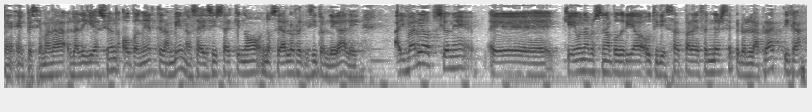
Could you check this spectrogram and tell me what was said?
empecemos la, liquidación, o ponerte también, o sea, decir, sabes que no, no se dan los requisitos legales. Hay varias opciones que una persona podría utilizar para defenderse, pero en la práctica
